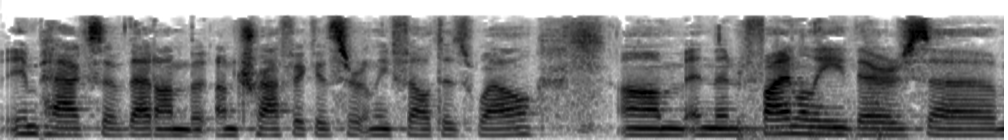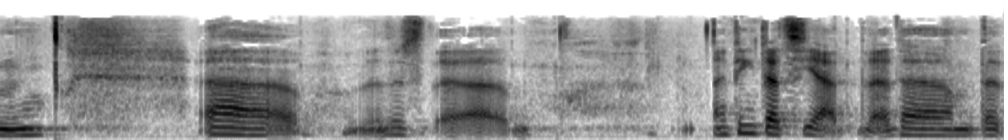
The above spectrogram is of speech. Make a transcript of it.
impacts of that on, the, on traffic is certainly felt as well. Um, and then finally, there's, um, uh, there's uh, I think that's yeah the the,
